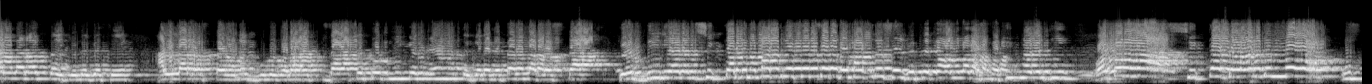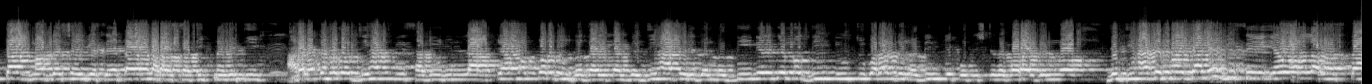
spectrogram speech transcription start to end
আল্লাহর রাস্তায় চলে গেছে। আল্লাহর রাস্তায় অনেকগুলো বলা হয় মেহনতে গেলেন রাস্তা। এটা আল্লাহর রাস্তা ঠিক না অথবা শিক্ষা দেওয়ার জন্য উস্তাদ মাদ্রাসায় গেছে এটা রাস্তা ঠিক না হলো জিহাদ ফি সাবিলিল্লাহ। কিয়ামত পর্যন্ত জারি থাকবে জিহাদের জন্য দ্বীনের জন্য দ্বীনকে উঁচু করার জন্য দ্বীনকে প্রতিষ্ঠিত করার জন্য। যে জিহাদের ময়দানে গেছে, এও আল্লাহর রাস্তা।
